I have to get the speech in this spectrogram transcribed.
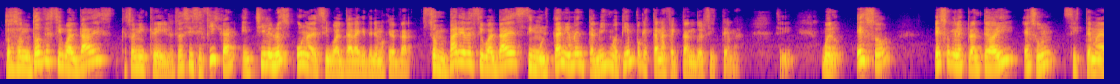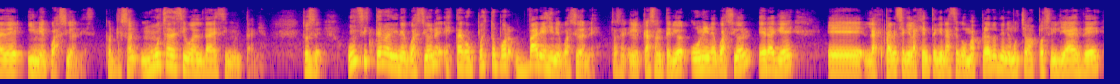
Entonces son dos desigualdades que son increíbles. Entonces si se fijan, en Chile no es una desigualdad la que tenemos que tratar, son varias desigualdades simultáneamente al mismo tiempo que están afectando el sistema. ¿sí? Bueno, eso, eso que les planteo ahí es un sistema de inecuaciones, porque son muchas desigualdades simultáneas. Entonces, un sistema de inecuaciones está compuesto por varias inecuaciones. Entonces, en el caso anterior, una inecuación era que eh, parece que la gente que nace con más plata tiene muchas más posibilidades de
